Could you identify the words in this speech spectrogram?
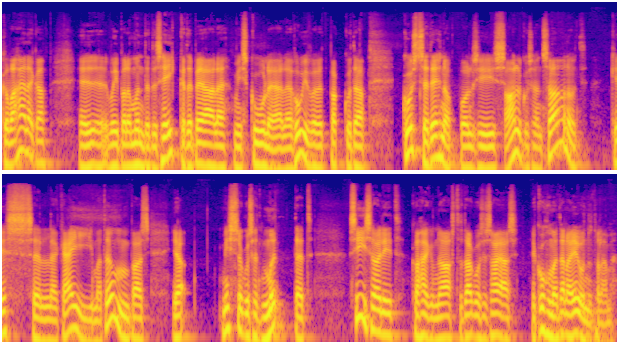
kõva häälega, eh, võib-olla mõndade seikade peale, mis kuulajale huvi võivad pakkuda, kust see Tehnopol siis alguse on saanud, kes selle käima tõmbas? Ja missugused mõtted siis olid kahekümne aasta taguses ajas ja kuhu me täna jõudnud oleme?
